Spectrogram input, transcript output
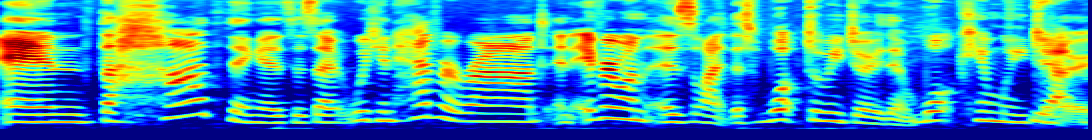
and the hard thing is, is that we can have a rant and everyone is like this. What do we do then? What can we do? Yeah.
